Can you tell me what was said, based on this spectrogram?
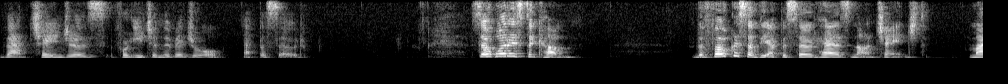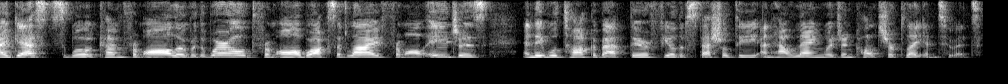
that changes for each individual episode. So, what is to come? The focus of the episode has not changed. My guests will come from all over the world, from all walks of life, from all ages, and they will talk about their field of specialty and how language and culture play into it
